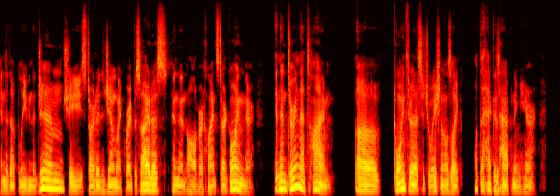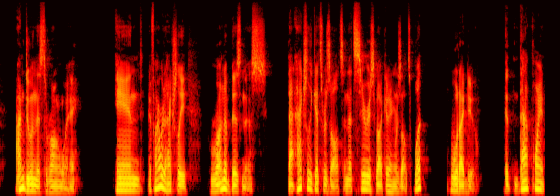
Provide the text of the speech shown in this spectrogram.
ended up leaving the gym. She started a gym like right beside us, and then all of our clients start going there. And then during that time of going through that situation, I was like, what the heck is happening here? I'm doing this the wrong way. And if I were to actually run a business that actually gets results and that's serious about getting results, what would I do? At that point,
